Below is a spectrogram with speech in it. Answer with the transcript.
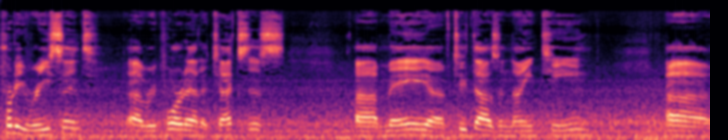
pretty recent. Uh, report out of Texas, uh, May of 2019. Uh,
